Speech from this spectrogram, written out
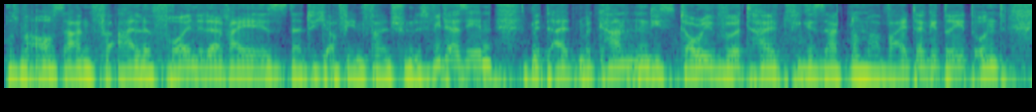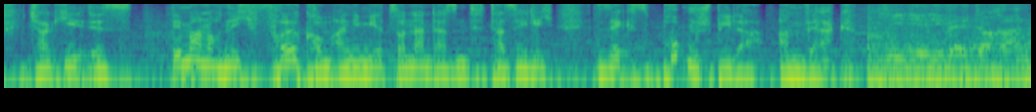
muss man auch sagen, für alle Freunde der Reihe ist es natürlich auf jeden Fall ein schönes Wiedersehen mit alten Bekannten. Die Story wird halt, wie gesagt, nochmal weitergedreht und Chucky ist immer noch nicht vollkommen animiert, sondern da sind tatsächlich sechs Puppenspieler am Werk. Sieh dir die Welt doch an.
